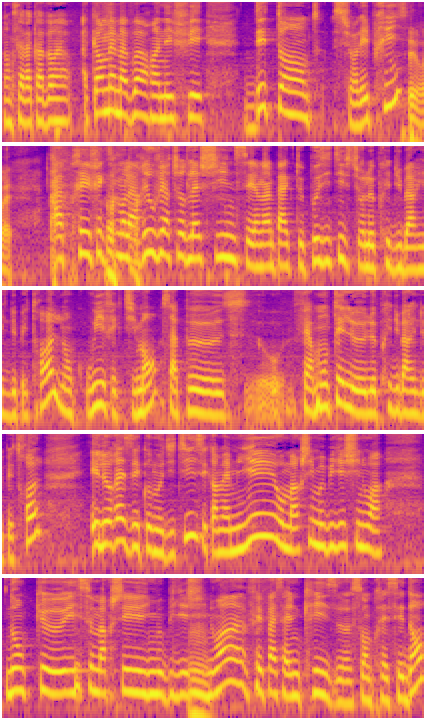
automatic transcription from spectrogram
donc ça va quand même avoir un effet détente sur les prix. C'est vrai. Après, effectivement, la réouverture de la Chine, c'est un impact positif sur le prix du baril de pétrole. Donc oui, effectivement, ça peut faire monter le, prix du baril de pétrole. Et le reste des commodities, c'est quand même lié au marché immobilier chinois. Donc, euh, et ce marché immobilier hmm. chinois fait face à une crise sans précédent.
